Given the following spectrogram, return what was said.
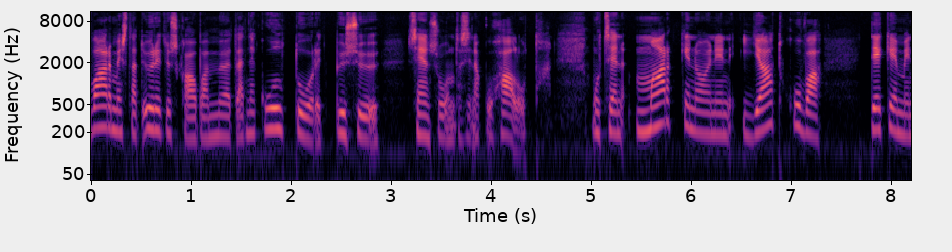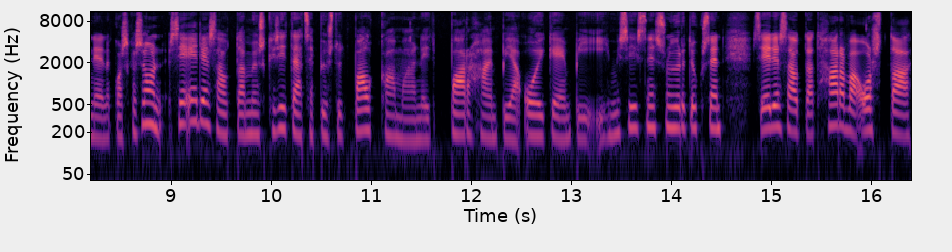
varmistat yrityskaupan myötä, että ne kulttuurit pysyy sen suuntaisina kuin halutaan. Mutta sen markkinoinnin jatkuva tekeminen, koska se, on, se edesauttaa myöskin sitä, että sä pystyt palkkaamaan niitä parhaimpia, oikeimpia ihmisiä sinne sun yrityksen. Se edesauttaa, että harva ostaa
